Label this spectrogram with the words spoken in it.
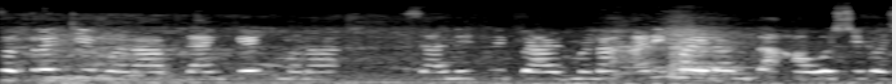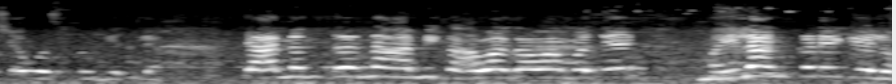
सतरंजी म्हणा ब्लँकेट म्हणा सॅनिटरी पॅड म्हणा आणि महिलांना आवश्यक अशा वस्तू घेतल्या. त्यानंतर ना आम्ही गावागावामध्ये महिलांकडे गेलो.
